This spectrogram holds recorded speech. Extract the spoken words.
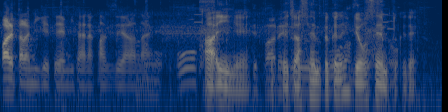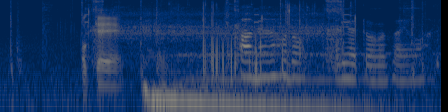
バレたら逃げてみたいな感じでやらない？あ、いいね。オッケーじゃあ潜伏ね。両潜伏で。オッケあ、なるほど。ありがとうございます。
